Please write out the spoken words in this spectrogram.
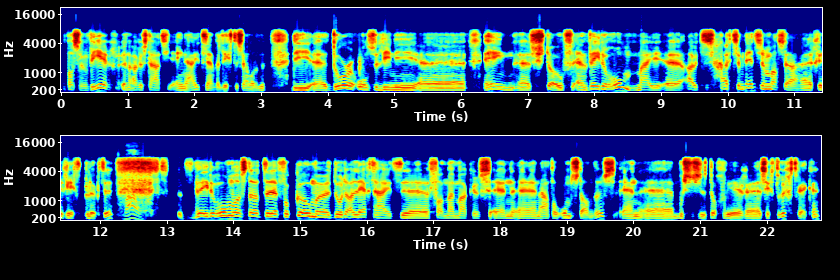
was er weer een arrestatieeenheid, en wellicht dezelfde, die door onze linie heen stoof en wederom mij uit, uit de mensenmassa gericht plukte. Wow. Wederom was dat uh, voorkomen door de alertheid uh, van mijn makkers en uh, een aantal omstanders. En moesten ze toch weer zich terugtrekken.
